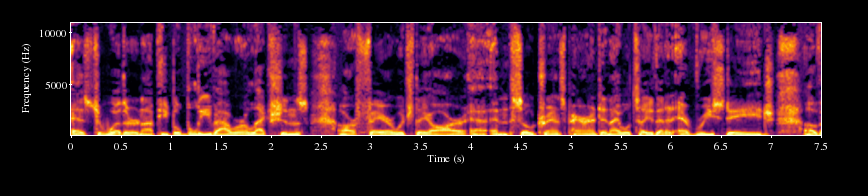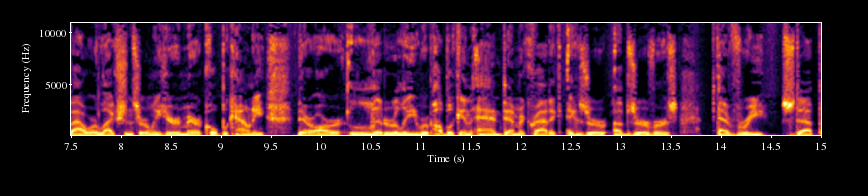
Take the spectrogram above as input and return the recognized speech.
as to whether or not people believe our elections are fair, which they are, and so transparent. And I will tell you that at every stage of our election, certainly here in Maricopa County, there are literally Republican and Democratic exer- observers every step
